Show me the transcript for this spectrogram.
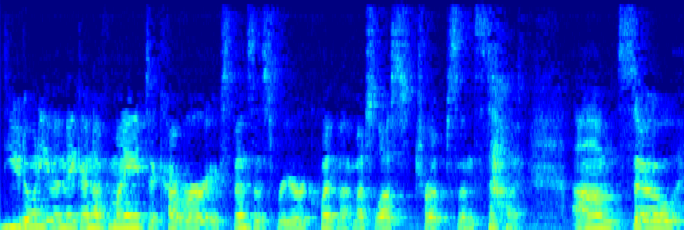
you don't even make enough money to cover expenses for your equipment, much less trips and stuff. Um, so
